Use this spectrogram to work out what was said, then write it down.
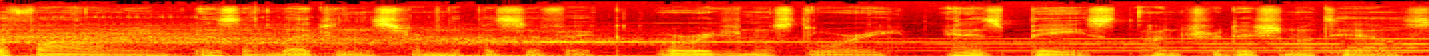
The following is a Legends from the Pacific original story and is based on traditional tales.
